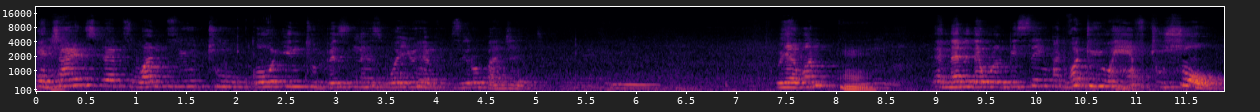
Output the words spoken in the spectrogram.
A giant step wants you to go into business where you have zero budget. We have one? And then they will be saying, but what do you have to show?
